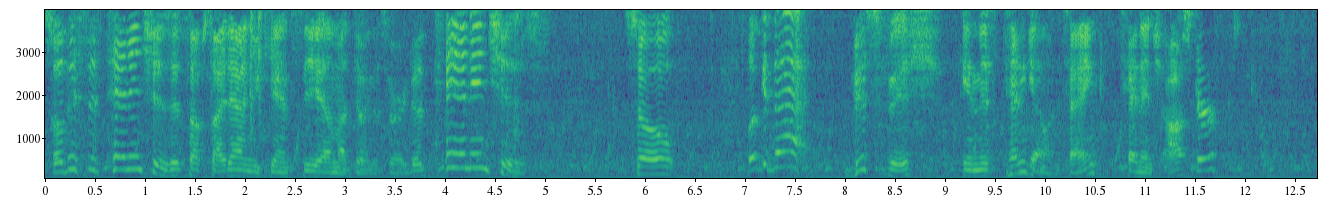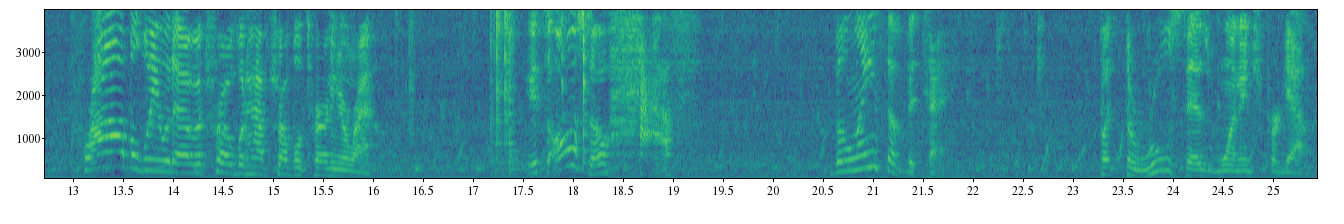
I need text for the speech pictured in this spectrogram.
So this is 10 inches. It's upside down. You can't see. I'm not doing this very good. 10 inches. So look at that. This fish in this 10 gallon tank, 10 inch Oscar, probably would have a would have trouble turning around. It's also half the length of the tank. But the rule says one inch per gallon.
